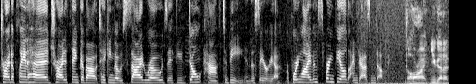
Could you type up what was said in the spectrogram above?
try to plan ahead, try to think about taking those side roads if you don't have to be in this area. Reporting live in Springfield, I'm Jasmine Dell. All right, you got a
